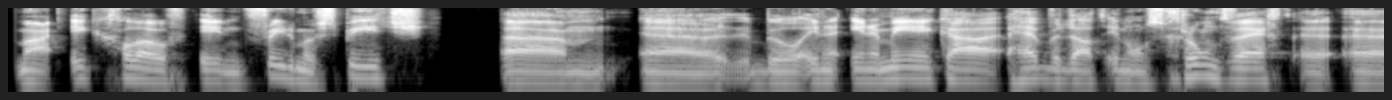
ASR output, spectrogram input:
Maar ik geloof in freedom of speech. Um, uh, in, in Amerika hebben we dat in ons grondwet. Uh, uh,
